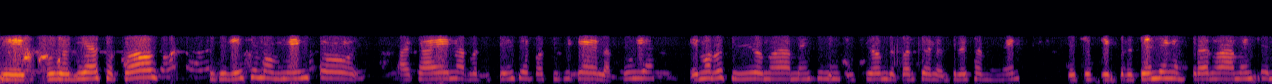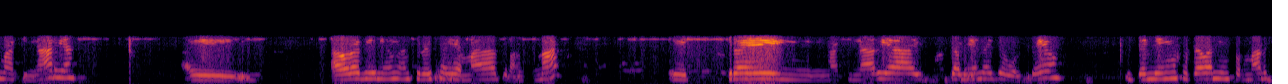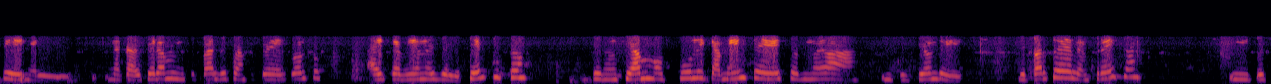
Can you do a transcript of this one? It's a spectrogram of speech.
Eh, buenos días a todos. Desde ese momento, acá en la Resistencia Pacífica de la Puya, hemos recibido nuevamente una instrucción de parte de la empresa Minel de que pretenden entrar nuevamente en maquinaria. Eh, ahora viene una empresa llamada Transmax. Eh, traen maquinaria y camiones de volteo. Y también nos acaban de informar que en, el, la cabecera municipal de San José del Golfo. Hay camiones del ejército. Denunciamos públicamente esta nueva inclusión de, de parte de la empresa. Y pues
